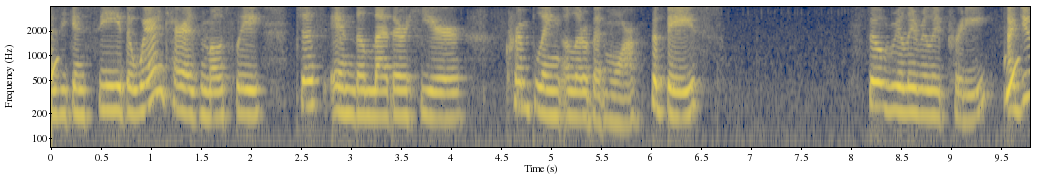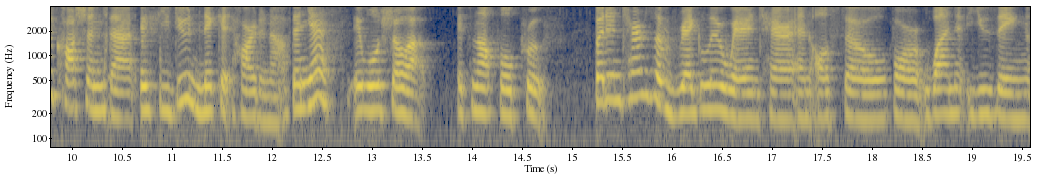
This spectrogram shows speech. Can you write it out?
As you can see, the wear and tear is mostly just in the leather here, crimpling a little bit more. The base, still really, really pretty. I do caution that if you do nick it hard enough, then yes, it will show up. It's not foolproof. But in terms of regular wear and tear and also for one using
